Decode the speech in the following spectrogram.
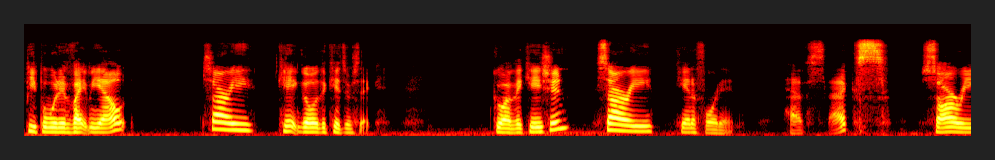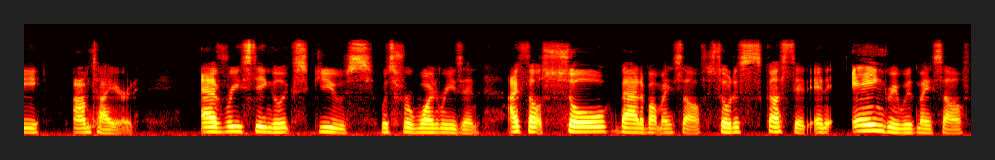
People would invite me out. Sorry, can't go, the kids are sick. Go on vacation. Sorry, can't afford it have sex? Sorry, I'm tired. Every single excuse was for one reason. I felt so bad about myself, so disgusted and angry with myself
